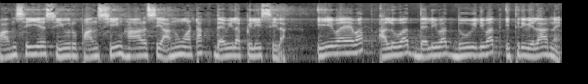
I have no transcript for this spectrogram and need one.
පන්සීය සිවුරු පන්සියෙන් හාරසි අනුවටක් දැවිල පිලිස්සිලා. ඒවයවත් අලුවත් දැලිවත් දූවිලිවත් ඉතිරි වෙලා නෑ.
